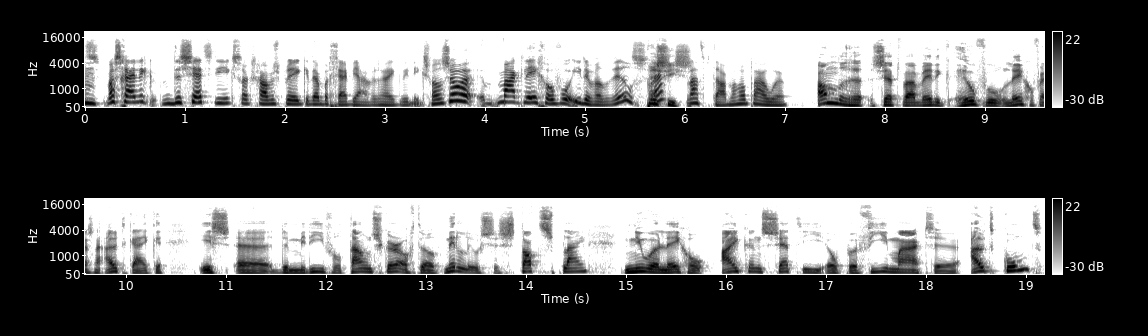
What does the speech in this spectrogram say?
goed, waarschijnlijk de sets die ik straks ga bespreken, daar begrijp jij waarschijnlijk weer niks van. Zo eh, maakt Lego voor ieder wat wil. Precies. Laten we het daar maar op houden. Andere set waar weet ik heel veel Lego-fans naar uitkijken, is eh, de Medieval Town Square, oftewel het middeleeuwse stadsplein. Nieuwe Lego Icon set die op eh, 4 maart eh, uitkomt.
